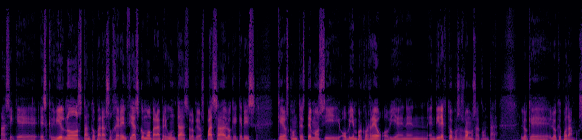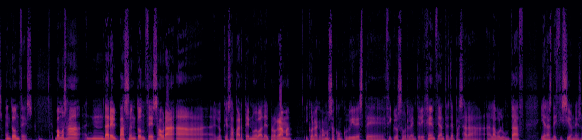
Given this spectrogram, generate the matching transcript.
Así que escribirnos tanto para sugerencias como para preguntas, lo que os pasa, lo que queréis que os contestemos y o bien por correo o bien en, en directo, pues os vamos a contar lo que, lo que podamos. Entonces, vamos a mm, dar el paso entonces ahora a lo que es la parte nueva del programa y con la que vamos a concluir este ciclo sobre la inteligencia antes de pasar a, la voluntad y a las decisiones.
